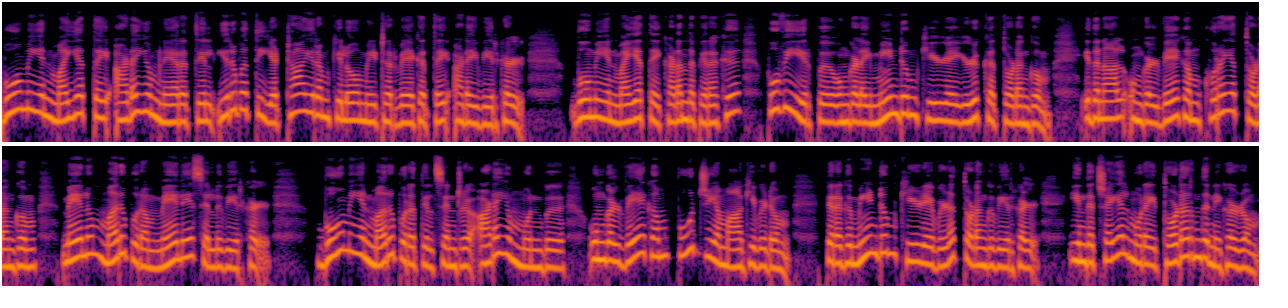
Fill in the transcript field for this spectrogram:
பூமியின் மையத்தை அடையும் நேரத்தில் இருபத்தி எட்டாயிரம் கிலோமீட்டர் வேகத்தை அடைவீர்கள். பூமியின் மையத்தை கடந்த பிறகு புவியீர்ப்பு உங்களை மீண்டும் கீழே இழுக்கத் தொடங்கும். இதனால் உங்கள் வேகம் குறையத் தொடங்கும். மேலும் மறுபுறம் மேலே செல்லுவீர்கள். பூமியின் மறுபுறத்தில் சென்று அடையும் முன்பு உங்கள் வேகம் பூஜ்ஜியமாகிவிடும் பிறகு மீண்டும் கீழே விழத் தொடங்குவீர்கள். இந்த செயல்முறை தொடர்ந்து நிகழும்.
